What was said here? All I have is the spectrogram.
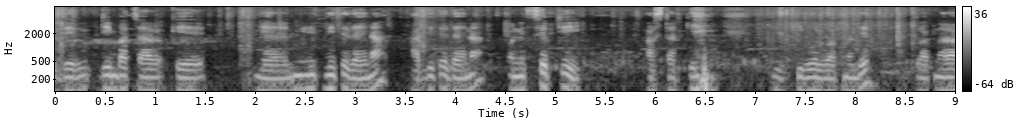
এদের ডিম বাচ্চাকে নিতে দেয় না, হাত দিতে দেয় না। অনেক সেফটি ফার্স্ট আর কি, কী বলব আপনাদের? তো আপনারা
